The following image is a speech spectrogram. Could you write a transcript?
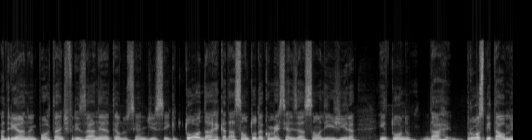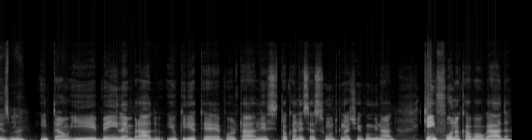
Adriano, é importante frisar, né? Até o Luciano disse aí que toda a arrecadação, toda a comercialização ali gira em torno da para o hospital mesmo, né? Então, e bem lembrado, eu queria até voltar nesse, tocar nesse assunto que nós tínhamos combinado. Quem for na cavalgada,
